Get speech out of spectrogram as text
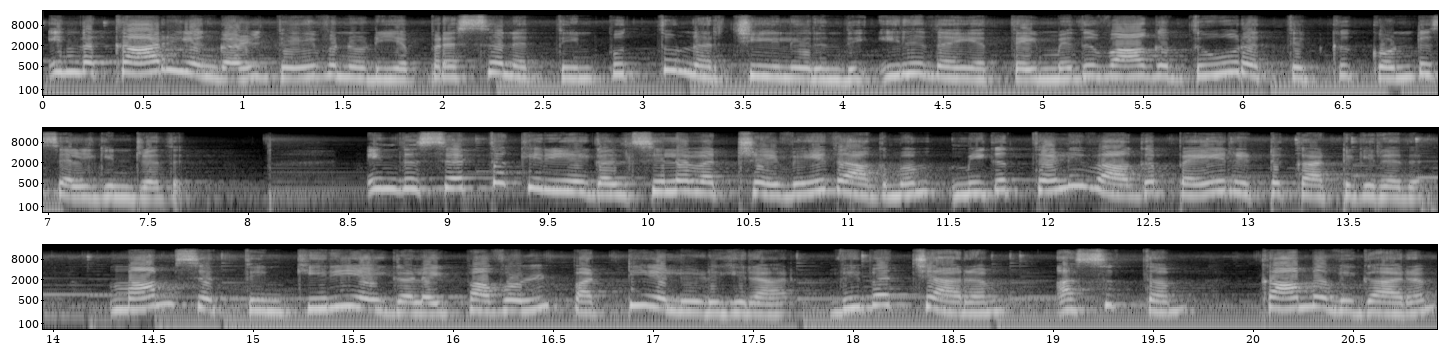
இந்த காரியங்கள் தேவனுடைய பிரசனத்தின் புத்துணர்ச்சியிலிருந்து இருதயத்தை மெதுவாக தூரத்திற்கு கொண்டு செல்கின்றது. இந்த செத்த கிரியைகள் சிலவற்றை வேதாகமம் மிக தெளிவாக பெயரிட்டு காட்டுகிறது. மாம்சத்தின் கிரியைகளை பவுல் பட்டியலிடுகிறார். விபச்சாரம் அசுத்தம் காமவிகாரம்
